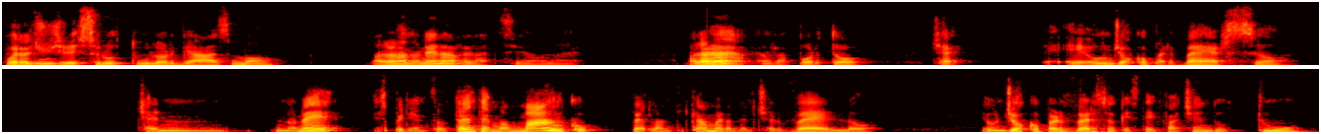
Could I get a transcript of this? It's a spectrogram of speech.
Vuoi raggiungere solo tu l'orgasmo? Ma allora non è una relazione. Ma allora è un rapporto, cioè, è un gioco perverso. Cioè, non è esperienza utente, ma manco per l'anticamera del cervello. È un gioco perverso che stai facendo tu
